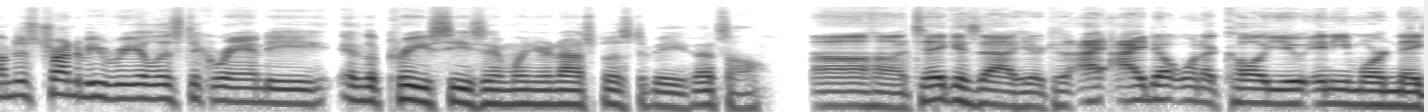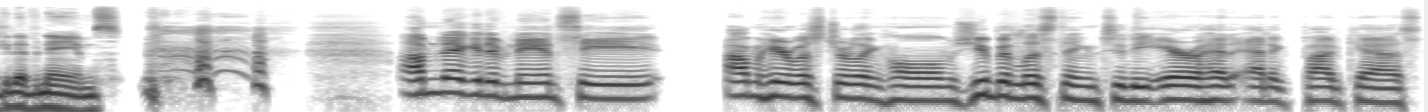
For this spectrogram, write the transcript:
I'm just trying to be realistic, Randy, in the preseason when you're not supposed to be. That's all. Uh huh. Take us out here because I, I don't want to call you any more negative names. I'm Negative Nancy. I'm here with Sterling Holmes. You've been listening to the Arrowhead Addict podcast.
